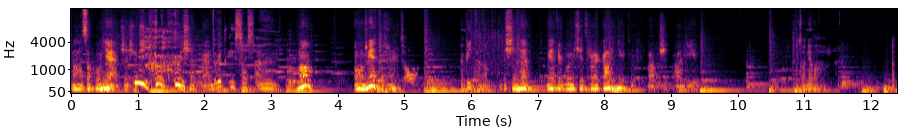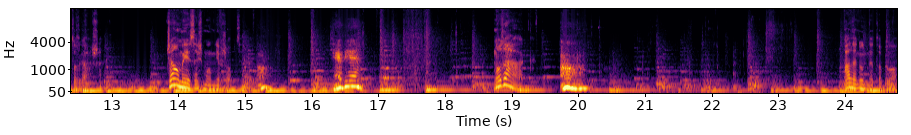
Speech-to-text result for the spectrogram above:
A, zapomniałem, przecież już wyszedłem. Frytki z sosem. O! O, Mietek. Co? Witam. Myślę, że Mietek, bo mi się trochę garnitur chyba przypalił. to nieważne. Ja to zgaszę. Czemu my jesteśmy u mnie w szopce? O? Ciebie? No tak, A, ale nudne to było.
